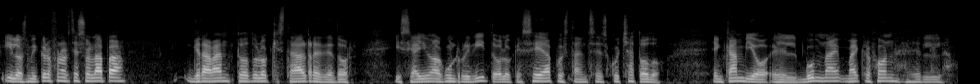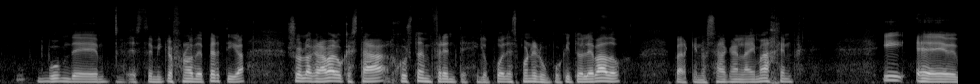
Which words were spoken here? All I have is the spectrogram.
Y los micrófonos de solapa graban todo lo que está alrededor y si hay algún ruidito o lo que sea, pues se escucha todo. En cambio, el boom microphone, el boom de este micrófono de pértiga, solo graba lo que está justo enfrente y lo puedes poner un poquito elevado para que no salga en la imagen. Y eh,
